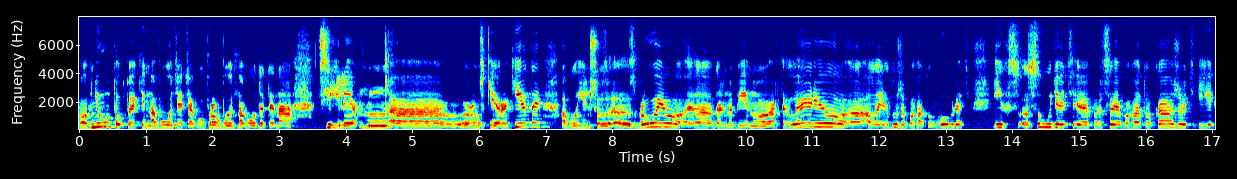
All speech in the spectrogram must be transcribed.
вогню, тобто які наводять або пробують наводити на цілі е, русські ракети або іншу е, зброю, е, дальнобійну артилерію, е, але їх дуже багато ловлять, їх судять е, про це багато кажуть. І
